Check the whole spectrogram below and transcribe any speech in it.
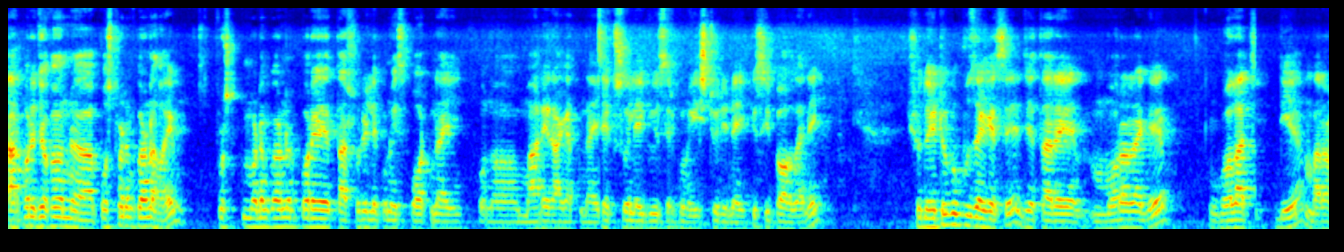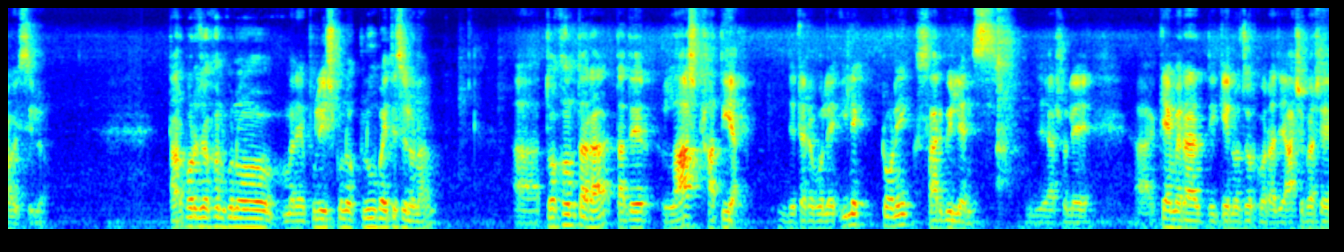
তারপরে যখন পোস্টমর্টম করানো হয় পোস্টমর্টম করানোর পরে তার শরীরে কোনো স্পট নাই, কোনো মারের আঘাত নাই সেক্সুয়াল অ্যাবিউসের কোনো হিস্টোরি নাই, কিছুই পাওয়া যায় নাই। শুধু এটুকু বোঝা গেছে যে তারে মরার আগে গলা দিয়ে মারা হয়েছিল। তারপর যখন কোনো মানে পুলিশ কোনো ক্লু পাইতেছিল না তখন তারা তাদের লাস্ট হাতিয়ার যেটা বলে ইলেকট্রনিক সার্ভিলেন্স যে আসলে ক্যামেরার দিকে নজর করা, যে আশেপাশে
